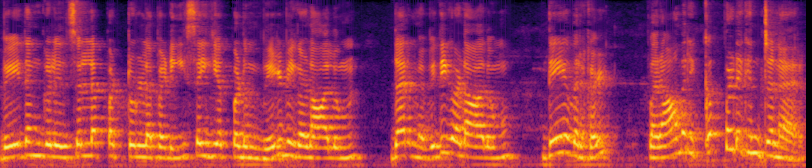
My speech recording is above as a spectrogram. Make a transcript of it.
வேதங்களில் சொல்லப்பட்டுள்ளபடி செய்யப்படும் வேள்விகளாலும் தர்ம விதிகளாலும் தேவர்கள் பராமரிக்கப்படுகின்றனர்.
